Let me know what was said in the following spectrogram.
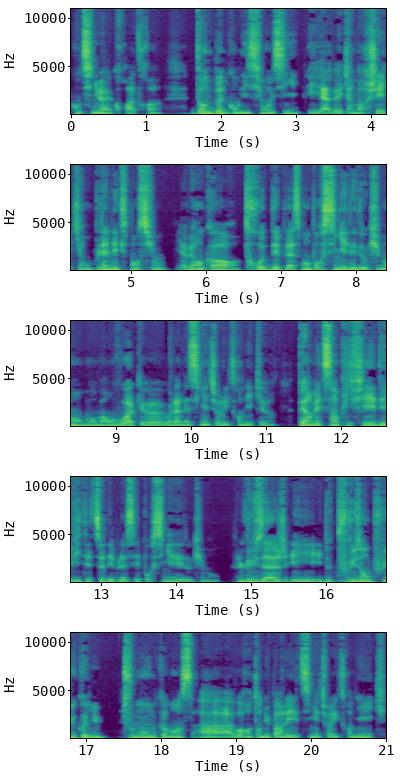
continuer à croître dans de bonnes conditions aussi et avec un marché qui est en pleine expansion. Il y avait encore trop de déplacements pour signer des documents. Bon, bah, on voit que voilà, la signature électronique euh, permet de simplifier et d'éviter de se déplacer pour signer des documents. L'usage est, de plus en plus connu. Tout le monde commence à avoir entendu parler de signature électronique,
